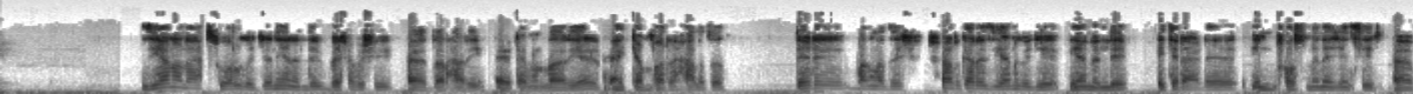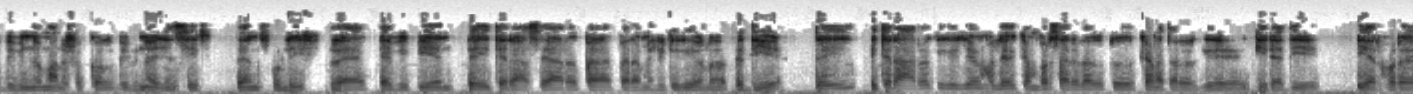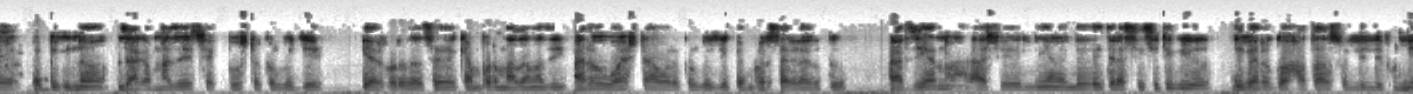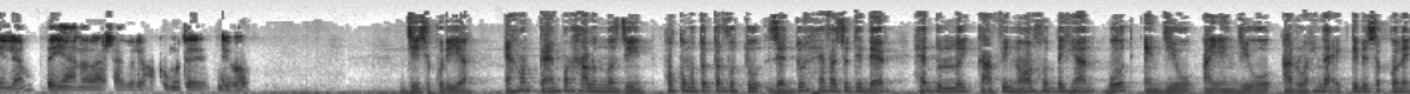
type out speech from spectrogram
সুয়াল গজ্জানি আনলে বেশা বেশি দরহারি টাইমুল্লাহ ক্যাম্পার হালত তেড়ে বাংলাদেশ সরকারে জিয়ান গজে ইয়ানলে এছাড়া এনফোর্সমেন্ট এজেন্সির বিভিন্ন মানুষ সকল বিভিন্ন এজেন্সির দেন পুলিশ র্যাব এবিপিএন ইতারা আছে আরও প্যারামিলিটারি দিয়ে এই ইতারা আরও কি হলে ক্যাম্পার সারেরা তো কেনা তার গিরা দিয়ে ইয়ার পরে বিভিন্ন জায়গার মাঝে চেক পোস্ট অকল গজে ইয়ার পরে আছে ক্যাম্পর মাঝামাঝি। আরও ওয়েস্ট টাওয়ার অকল গজে ক্যাম্পর সাইরা গত আর জিয়ান আসে তারা সিসিটিভি দিবার গ হাতা চলিলে নিলাম। ইয়ানোর আশা করি হুকুমতে দিব। জি, শুক্রিয়া। এখন ক্যাম্পর হালন মসজিদ। হকুমতর তরফতো জেদ্দুর হেফাজতি দের হেদুল্লই কাফি নর বোধ আই আর রোহিঙ্গা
